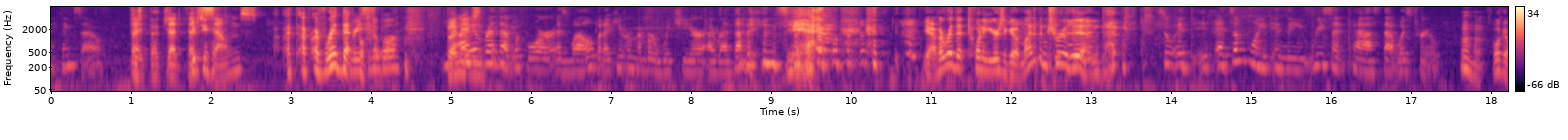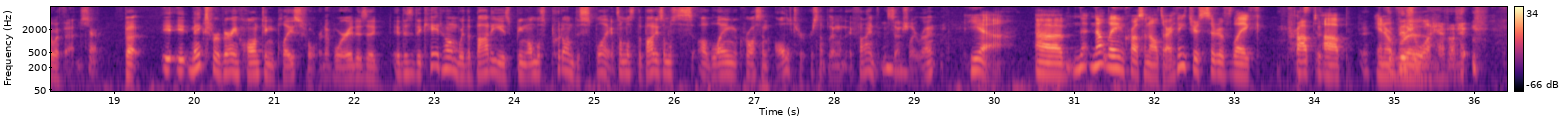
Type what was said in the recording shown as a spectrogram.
I think so. That Just- that that, just that, gives sounds I, I've, I've read that reasonable. before. But yeah, I it's- have read that before as well, but I can't remember which year I read that in. So, Yeah. yeah, if I read that 20 years ago, it might have been true then, but so it, it, at some point in the recent past, that was true. mhm, we'll go with that. Sure. But it, it makes for a very haunting place for it, of where it is a it is a decayed home where the body is being almost put on display. It's almost the body's almost uh, laying across an altar or something when they find it, essentially, right? Yeah. Uh, n- not laying across an altar. I think just sort of like propped the- up in the a visual. I have of it.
